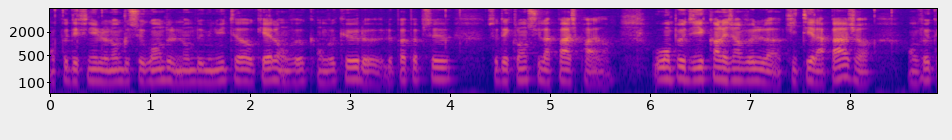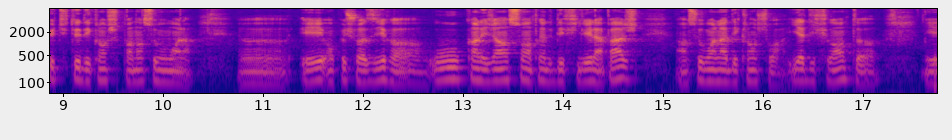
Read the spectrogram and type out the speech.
on peut définir le nombre de secondes, le nombre de minutes auquel on veut, on veut que le, pop-up se, se, déclenche sur la page, par exemple. Ou on peut dire quand les gens veulent quitter la page, on veut que tu te déclenches pendant ce moment-là. Euh, et on peut choisir, euh, ou quand les gens sont en train de défiler la page, en ce moment-là, déclenche-toi. Il y a différentes, euh, il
